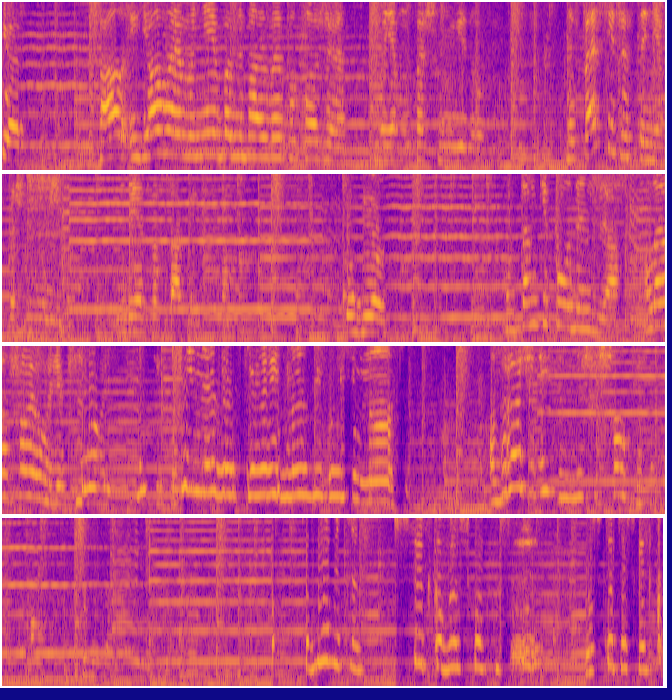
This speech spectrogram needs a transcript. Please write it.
е. Шал, йома, мені пам'ятаю, випав теж в моєму першому відео. Не в першій частині, а в першому відео. Де я два стаки. Ну там тільки один бля. Але що його, якщо не тільки. Ти не донський нарід, мене віку 18. А до речі, дійсно, мені ще шалки. Це скидка близько, близько це скидка.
